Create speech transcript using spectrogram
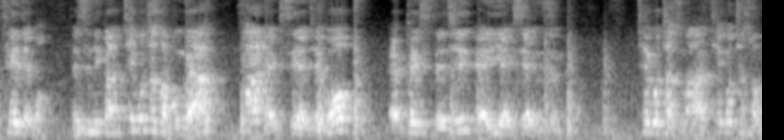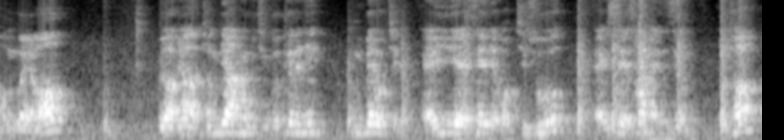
세제곱 됐습니까? 최고차수만 본 거야 4x의 제곱 fx 대신 ax의 n승 최고차수만 최고차수만 본 거예요. 그러면 전개하면 우리 친구 어떻게 되니? 분배 법칙 a의 세제곱 지수 x의 3n승. 그렇죠?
